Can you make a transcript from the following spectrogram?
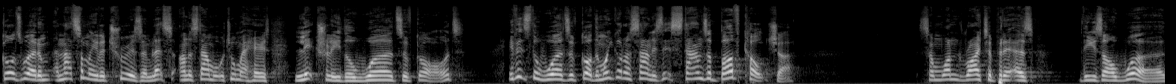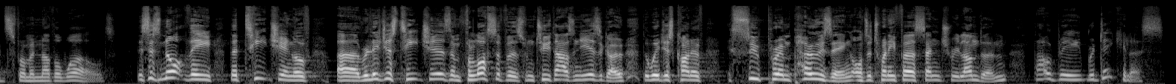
God's word, and that's something of a truism, let's understand what we're talking about here is literally the words of God. If it's the words of God, then what you've got to understand is it stands above culture. Some one writer put it as these are words from another world. This is not the, the teaching of uh, religious teachers and philosophers from 2,000 years ago that we're just kind of superimposing onto 21st century London. That would be ridiculous.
